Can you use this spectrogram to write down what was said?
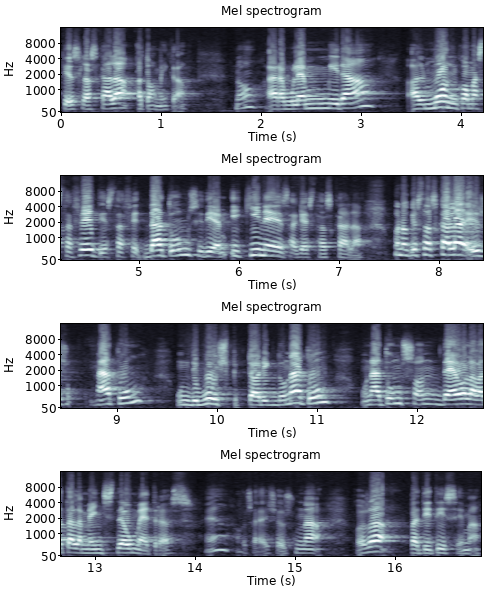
que és l'escala atòmica. No? Ara volem mirar el món com està fet i està fet d'àtoms i diem, i quina és aquesta escala? Bueno, aquesta escala és un àtom, un dibuix pictòric d'un àtom, un àtom són 10 elevat a la menys 10 metres. Eh? O sigui, això és una cosa petitíssima.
